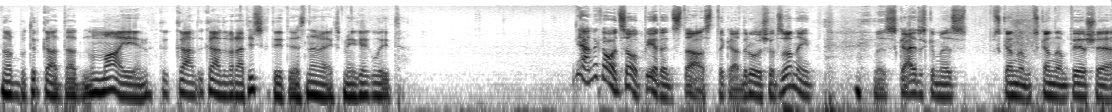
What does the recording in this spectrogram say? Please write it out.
Nu, varbūt ir kāda tāda nu, mājiņa, kāda, kāda varētu izskatīties neveiksmīga eglīte. Jā, nu, savu pieredzi stāstu. Tā kā droši var zvanīt. Mēs skaidrs, ka mēs skanam, skanam tiešajā.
